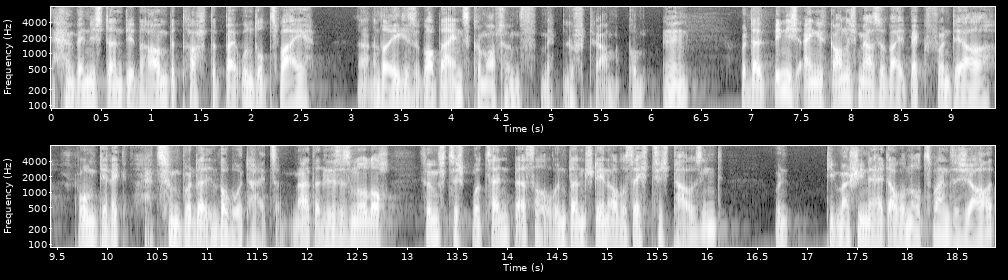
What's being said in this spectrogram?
wenn ich dann den Raum betrachte, bei unter zwei. Ja, in der Regel sogar bei 1,5 mit Luftwärmepumpen. Mhm. Und da bin ich eigentlich gar nicht mehr so weit weg von der Stromdirektheizung, von der Infrarotheizung. Ja, dann ist es nur noch 50 Prozent besser und dann stehen aber 60.000 und die Maschine hält aber nur 20 Jahre.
